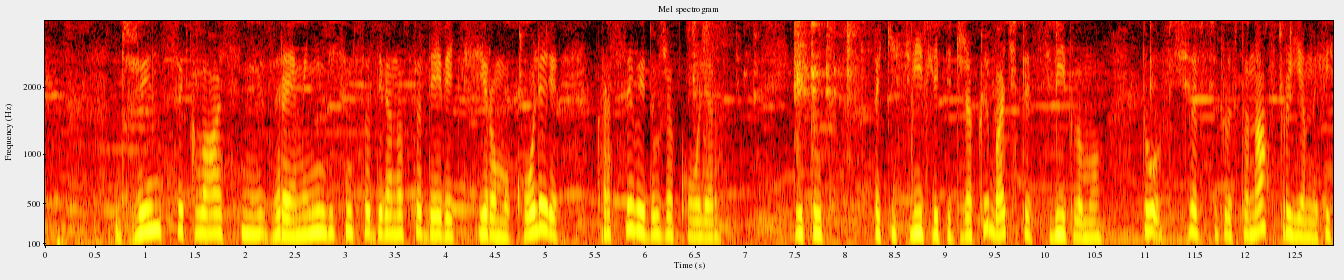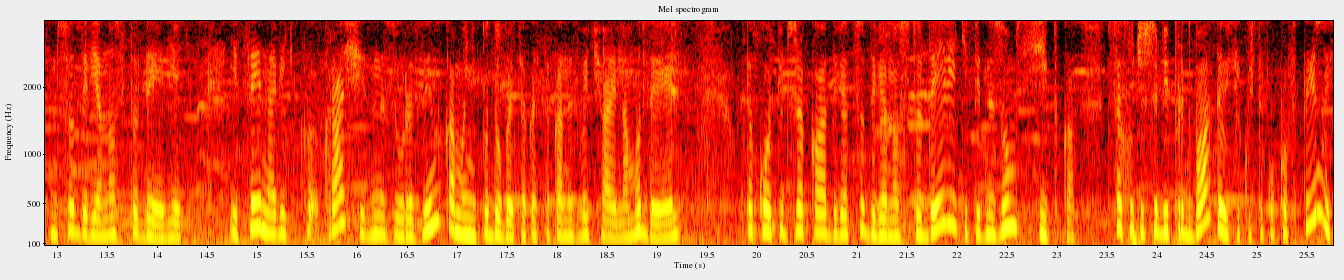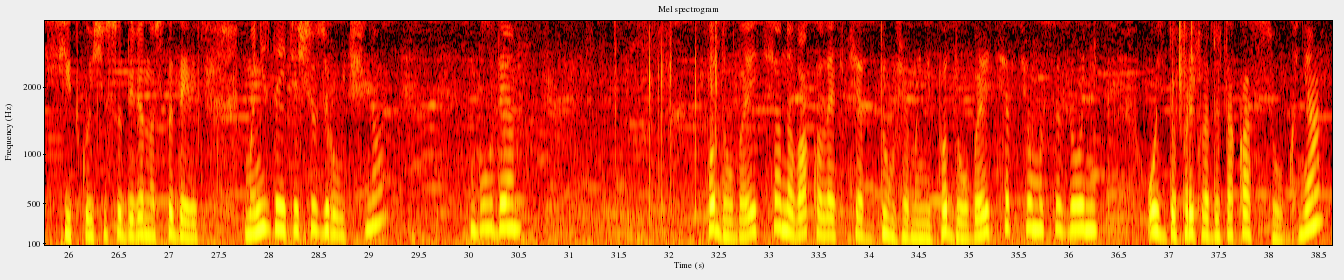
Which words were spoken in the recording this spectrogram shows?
Джинси класні з ременем 899 в сірому кольорі. Красивий дуже колір. І тут такі світлі піджаки, бачите, в світлому. То в світлих тонах, в приємних 899. І цей навіть кращий внизу резинка. Мені подобається якась така незвичайна модель такого піджака 999 і під низом сітка. Все хочу собі придбати, ось якусь таку ковтину з сіткою 699. Мені здається, що зручно буде. Подобається. Нова колекція дуже мені подобається в цьому сезоні. Ось, до прикладу, така сукня.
